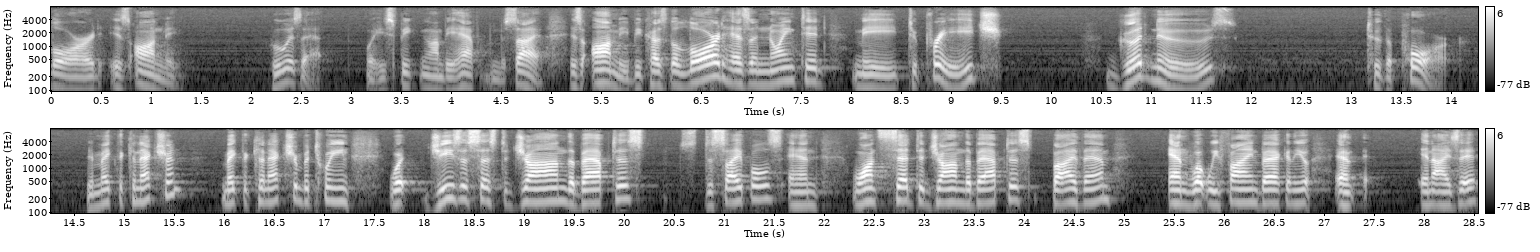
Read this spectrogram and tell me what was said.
Lord is on me. Who is that? Well, he's speaking on behalf of the Messiah. Is on me because the Lord has anointed me to preach good news to the poor. You make the connection? Make the connection between what Jesus says to John the Baptist's disciples, and once said to John the Baptist by them, and what we find back in the and in Isaiah.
